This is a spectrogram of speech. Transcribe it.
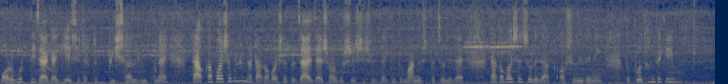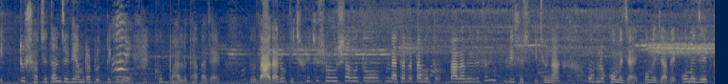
পরবর্তী জায়গায় গিয়ে সেটা একটা বিশাল রূপ নেয়। টাকা পয়সা বলি না টাকা পয়সা তো যায় যায়, সর্বশেষ এসে যায়, কিন্তু মানুষটা চলে যায়। টাকা পয়সা চলে যাক, অসুবিধে নেই। তো প্রথম থেকেই একটু সচেতন যদি আমরা প্রত্যেকে হই, খুব ভালো থাকা যায়। তো দাদারও কিছু কিছু সমস্যা হতো ব্যথা ট্যাথা হতো। দাদা ভেবেছেন বিশেষ কিছু না, ওগুলো কমে যায়, কমে যাবে, কমে যেত।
